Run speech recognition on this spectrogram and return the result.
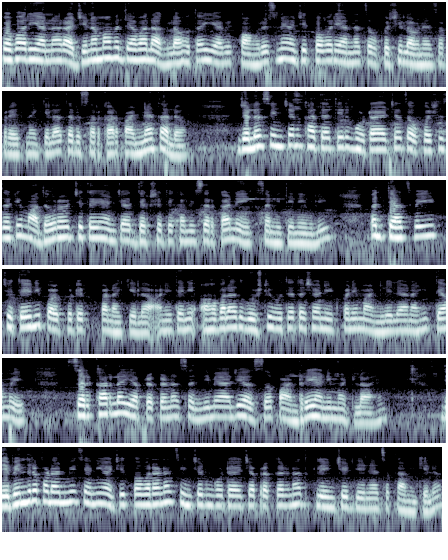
पवार यांना राजीनामा द्यावा लागला होता. यावेळी काँग्रेसने अजित पवार यांना चौकशी लावण्याचा प्रयत्न केला तर सरकार पाडण्यात आलं. जलसिंचन खात्यातील घोटाळ्याच्या चौकशीसाठी माधवराव चिते यांच्या अध्यक्षतेखाली सरकारने एक समिती नेमली पण त्याचवेळी चितळेंनी पळपुटेपणा केला आणि त्यांनी अहवालात गोष्टी होत्या तशा नीटपणे मांडलेल्या नाहीत. त्यामुळे सरकारला या प्रकरणात संधी मिळाली असं पांढरे यांनी म्हटलं आहे. देवेंद्र फडणवीस यांनी अजित पवारांना सिंचन घोटाळ्याच्या प्रकरणात क्लीन चिट देण्याचं काम केलं.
